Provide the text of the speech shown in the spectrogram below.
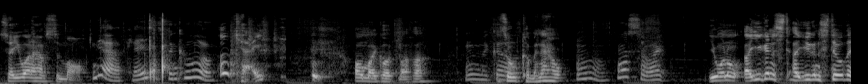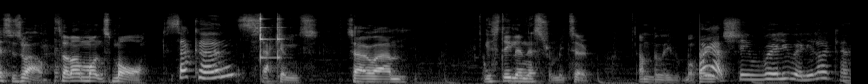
So you want to have some more? Yeah, please. I think I will. Okay. Oh my god, mother. Oh my god. It's all coming out. Oh, that's alright. You want to? Are you gonna? Are you gonna steal this as well? So mum wants more Seconds. seconds. So um, you're stealing this from me too. Unbelievable. I actually really, really like it.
